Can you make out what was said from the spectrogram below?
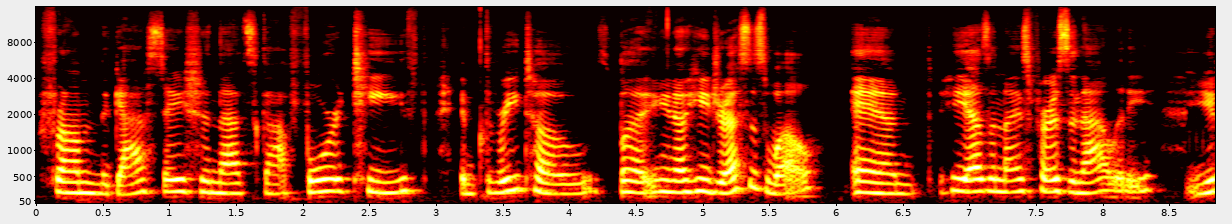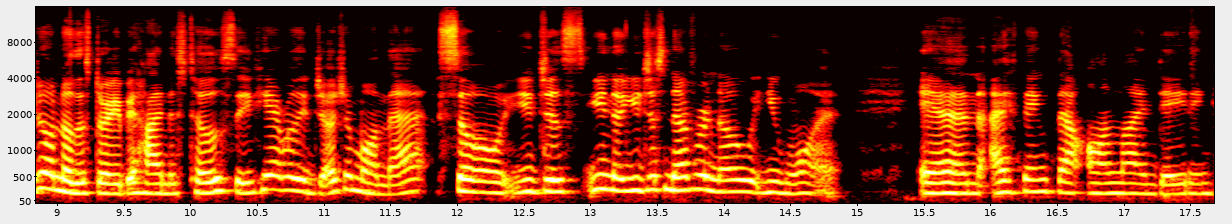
from the gas station that's got four teeth and three toes, but you know, he dresses well and he has a nice personality. You don't know the story behind his toes, so you can't really judge him on that. So you just, you know, you just never know what you want. And I think that online dating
